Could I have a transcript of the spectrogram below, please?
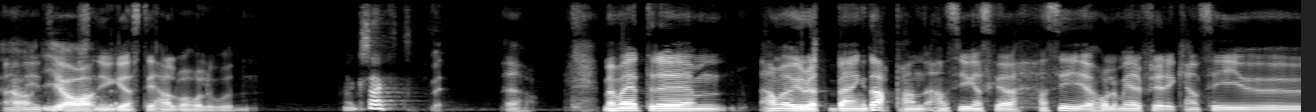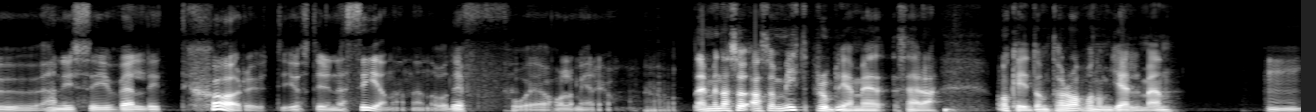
Han är ju typ Ja, snyggast i halva Hollywood. Exakt. Ja. Men vad heter det, han var ju rätt banged up. Han, han ser ju ganska, han ser, jag håller med dig Fredrik, han ser ju, han ser ju väldigt skör ut just i den där scenen ändå. Och det får jag hålla med dig om. Nej, men alltså, alltså mitt problem är så här, okej, de tar av honom hjälmen. Mm.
